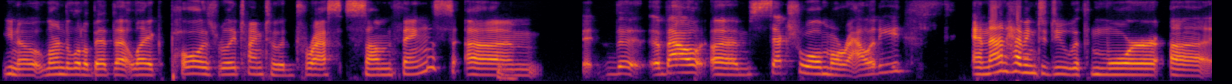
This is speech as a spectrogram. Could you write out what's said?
you know learned a little bit that like paul is really trying to address some things um the about um sexual morality and that having to do with more uh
